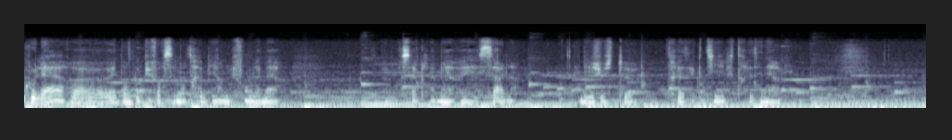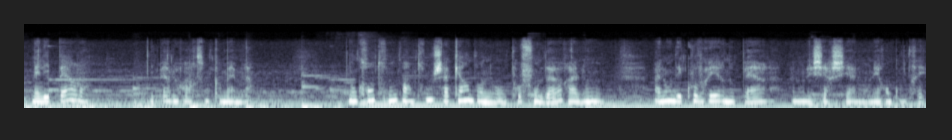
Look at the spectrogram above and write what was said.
colère, euh, et ben on voit plus forcément très bien le fond de la mer. C'est pas pour ça que la mer est sale, elle est juste euh, très active, très énervée. Mais les perles, les perles rares sont quand même là. Donc rentrons, rentrons chacun dans nos profondeurs, allons Allons découvrir nos perles, allons les chercher, allons les rencontrer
